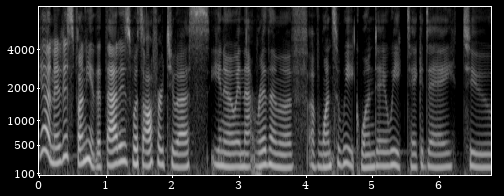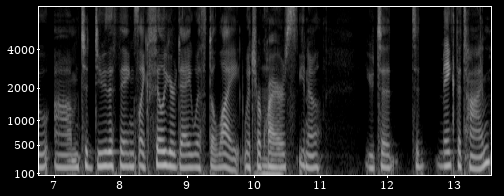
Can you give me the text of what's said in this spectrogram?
Yeah, and it is funny that that is what's offered to us, you know, in that rhythm of of once a week, one day a week, take a day to um, to do the things like fill your day with delight, which requires you know you to to make the time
